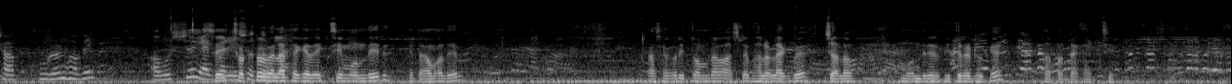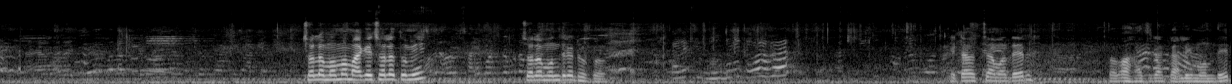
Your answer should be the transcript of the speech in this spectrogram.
সব পূরণ হবে। অবশ্যই একবার এসো ছোট্টবেলা থেকে দেখছি মন্দির এটা আমাদের। আশা করি তোমরাও আসলে ভালো লাগবে। চলো মন্দিরের ভিতরে ঢুকে তারপর দেখাচ্ছি। চলো মামা আগে চলো তুমি। চলো মন্দিরে ঢুকো। এটা হচ্ছে আমাদের বাবা হাজরা কালী মন্দির।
